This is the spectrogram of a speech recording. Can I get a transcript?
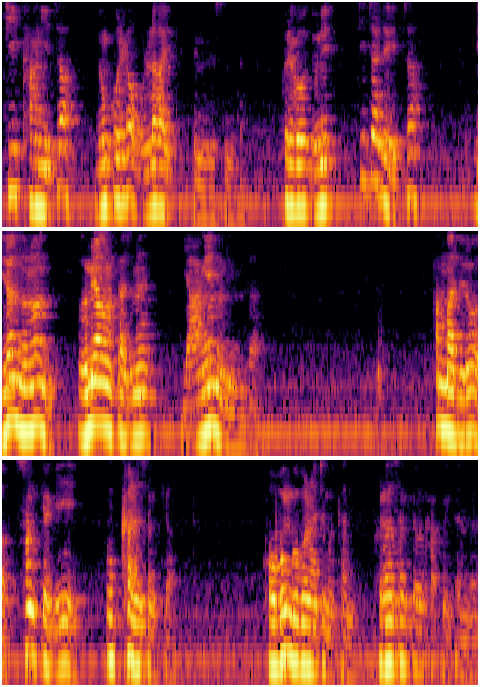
기강이죠. 눈꼬리가 올라가 있기 때문에 그렇습니다. 그리고 눈이 찢어져 있죠. 이런 눈은 음양으로 따지면 양의 눈입니다. 한마디로 성격이 욱하는 성격, 고분고분하지 못한 그런 성격을 갖고 있다는 걸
